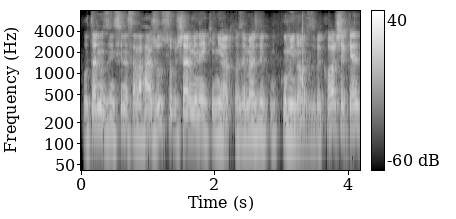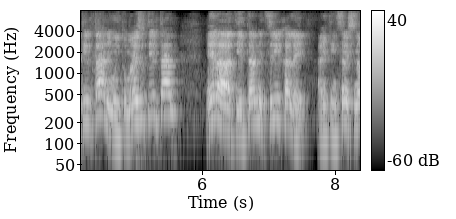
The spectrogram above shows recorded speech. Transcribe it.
o Tano nos ensina essa justo sobre Sharminei Kiniot, com as demais leguminosas. Vekol Sheken Tiltan, muito mais o Tiltan, Ela tiltan lei. A intenção é ensinar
